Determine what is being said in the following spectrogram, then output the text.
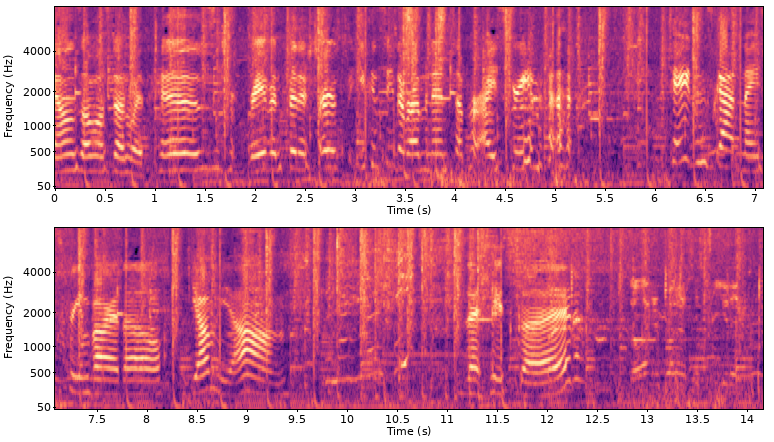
Talon's almost done with his. Raven finished hers, but you can see the remnants of her ice cream. Chayton's got an ice cream bar though. Yum yum. Does that taste good? Don't let your brother and sister eat it.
